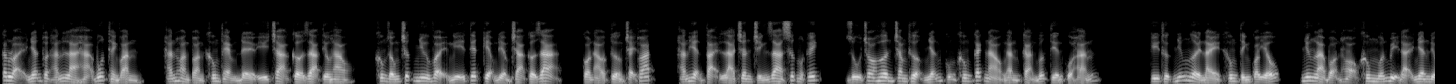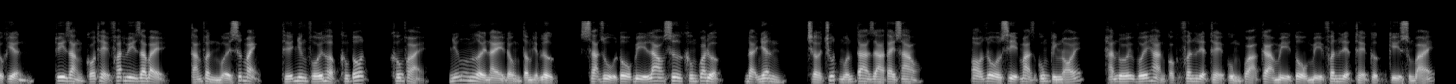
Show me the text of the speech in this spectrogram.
Các loại nhân thuật hắn là hạ bút thành văn, hắn hoàn toàn không thèm để ý trả cờ dạ tiêu hao, không giống trước như vậy nghĩ tiết kiệm điểm trả cờ dạ còn ảo tưởng chạy thoát, hắn hiện tại là chân chính ra sức một kích, dù cho hơn trăm thượng nhẫn cũng không cách nào ngăn cản bước tiến của hắn. Kỳ thực những người này không tính quá yếu, nhưng là bọn họ không muốn bị đại nhân điều khiển tuy rằng có thể phát huy ra bảy, tám phần mười sức mạnh, thế nhưng phối hợp không tốt, không phải, những người này đồng tâm hiệp lực, xạ rủ tổ bị lao sư không qua được, đại nhân, chờ chút muốn ta ra tay sao? Họ rồ sĩ mạt cung kính nói, hắn đối với hàn cọc phân liệt thể cùng quả cả mỹ tổ mỹ phân liệt thể cực kỳ sùng bái,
